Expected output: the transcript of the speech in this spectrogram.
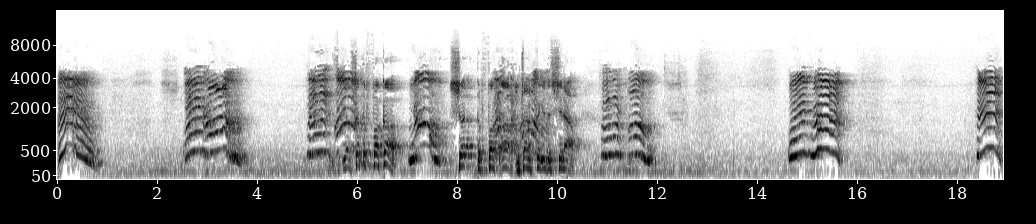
Mmm. Yo, shut the fuck up. No. Shut the fuck up. I'm trying to figure this shit out. Mm-mm. Mm-mm. Mm.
